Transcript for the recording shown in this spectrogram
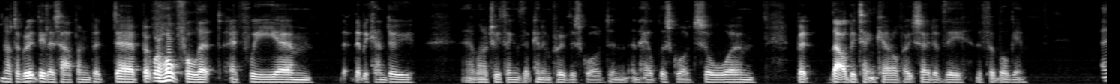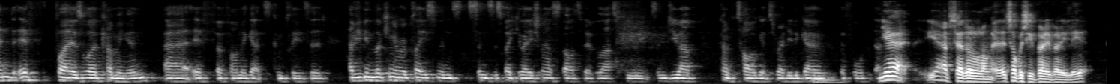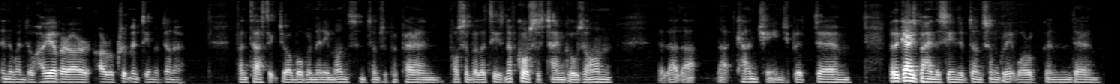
not a great deal has happened. But uh, but we're hopeful that if we um, that, that we can do uh, one or two things that can improve the squad and, and help the squad. So, um, but that'll be taken care of outside of the the football game. And if players were coming in, uh, if Fofana gets completed, have you been looking at replacements since the speculation has started over the last few weeks? And do you have kind of targets ready to go before the deadline? Yeah, yeah, I've said all along. It's obviously very, very late in the window. However, our, our recruitment team have done a fantastic job over many months in terms of preparing possibilities. And of course, as time goes on, that that that, that can change. But um, but the guys behind the scenes have done some great work. And um,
